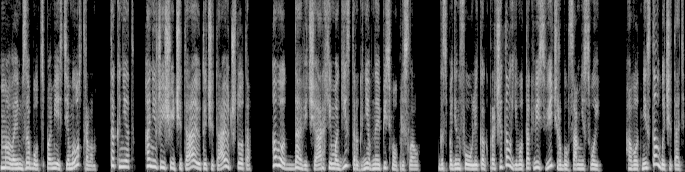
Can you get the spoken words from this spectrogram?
Мало им забот с поместьем и островом? Так нет, они же еще и читают и читают что-то. А вот давеча архимагистр гневное письмо прислал. Господин Фоули как прочитал его, так весь вечер был сам не свой. А вот не стал бы читать,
